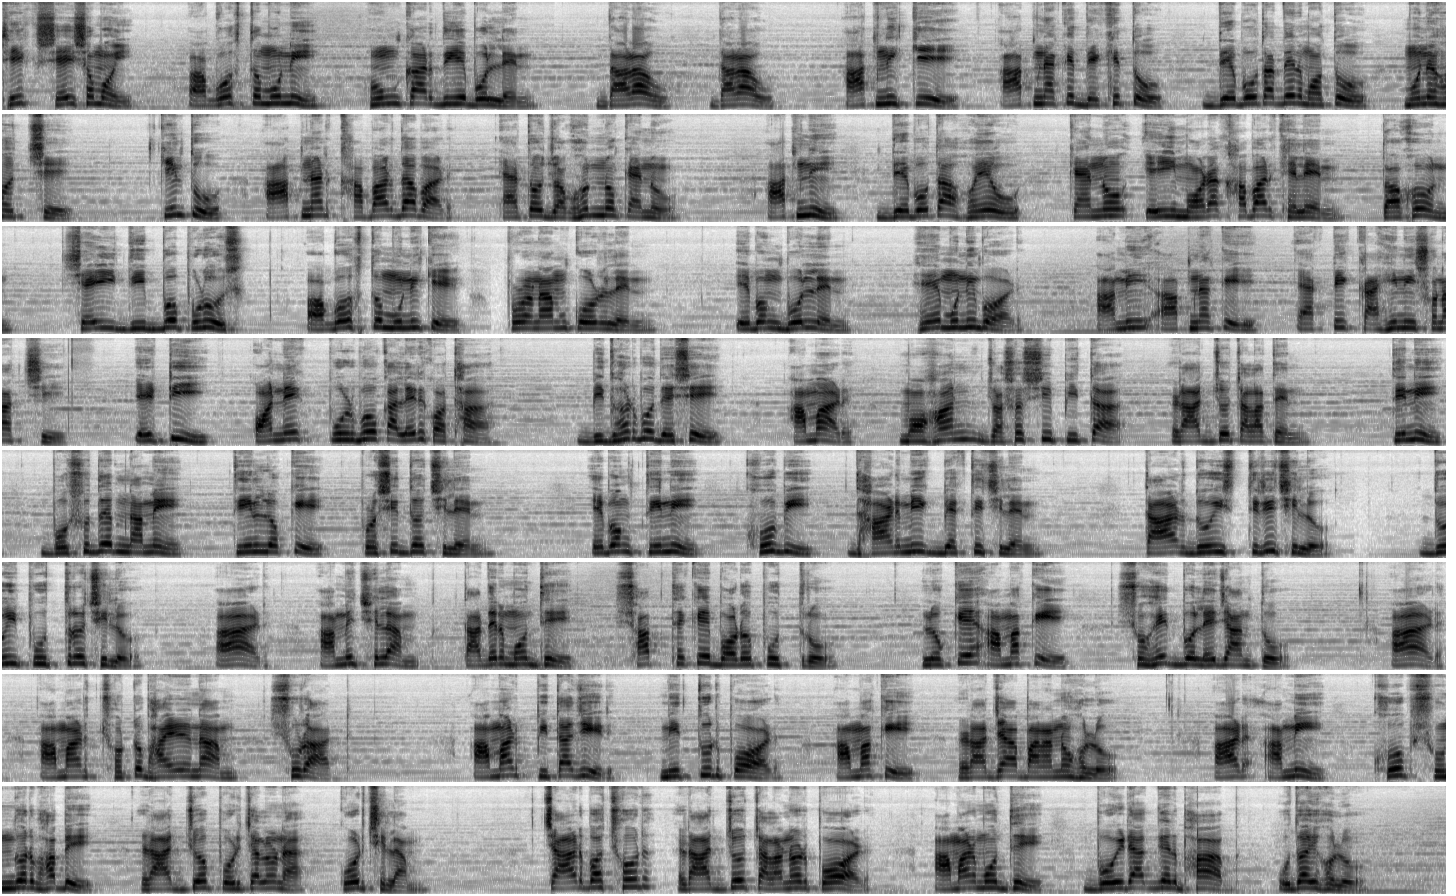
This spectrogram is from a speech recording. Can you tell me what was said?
ঠিক সেই সময় অগস্ত্যমুনি হুঙ্কার দিয়ে বললেন, দাঁড়াও দাঁড়াও, আপনি কে? আপনাকে দেখে তো দেবতাদের মতো মনে হচ্ছে। কিন্তু আপনার খাবার দাবার এত জঘন্য কেন? আপনি দেবতা হয়েও কেন এই মরা খাবার খেলেন? তখন সেই দিব্য পুরুষ অগস্ত্য মুনিকে প্রণাম করলেন এবং বললেন, হে মুনিবর, আমি আপনাকে একটি কাহিনী শোনাচ্ছি। এটি অনেক পূর্বকালের কথা। বিদর্ভ দেশে আমার মহান যশস্বী পিতা রাজ্য চালাতেন। তিনি বসুদেব নামে তিন লোকে প্রসিদ্ধ ছিলেন এবং তিনি খুবই ধার্মিক ব্যক্তি ছিলেন। তার দুই স্ত্রী ছিল, দুই পুত্র ছিল আর আমি ছিলাম তাদের মধ্যে সব থেকে বড় পুত্র। লোকে আমাকে সোহেদ বলে জানতো আর আমার ছোট ভাইয়ের নাম সুরাট। আমার পিতাজির মৃত্যুর পর আমাকে রাজা বানানো হলো। আর আমি খুব সুন্দরভাবে রাজ্য পরিচালনা করছিলাম। চার বছর রাজ্য চালানোর পর আমার মধ্যে বৈরাগ্যের ভাব উদয় হলো।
